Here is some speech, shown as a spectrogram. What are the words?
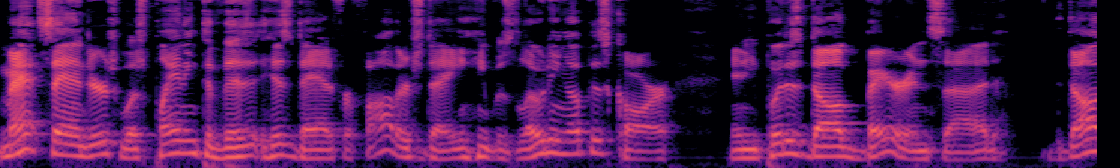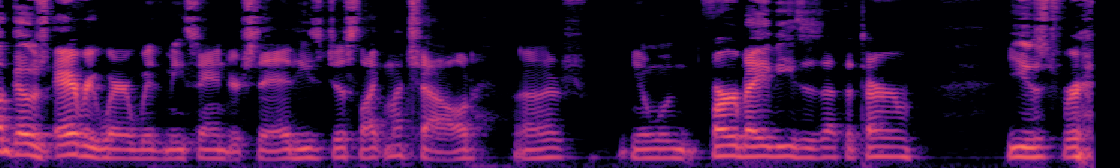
Matt Sanders was planning to visit his dad for Father's Day. He was loading up his car and he put his dog Bear inside. The dog goes everywhere with me, Sanders said. He's just like my child. Uh, there's, you know, when fur babies is that the term used for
